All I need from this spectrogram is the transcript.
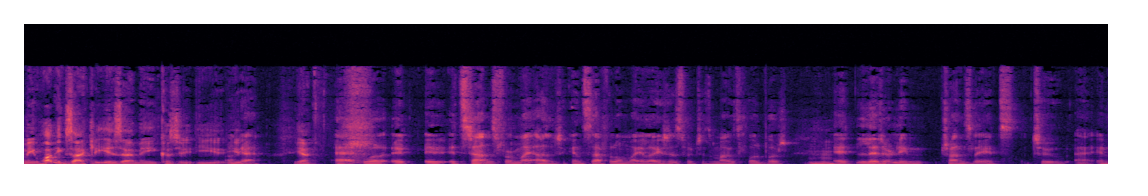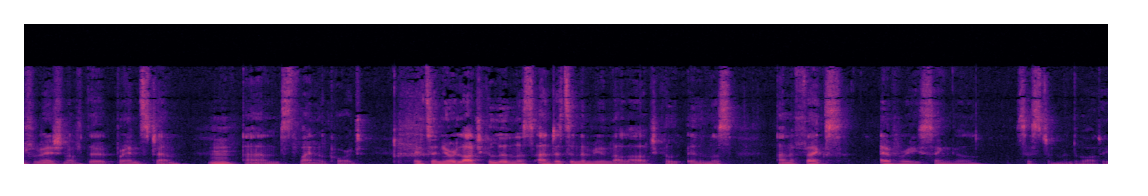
ME. What exactly is ME? Because you, you, you, yeah, Uh, well, it, it, it stands for myalgic encephalomyelitis, which is a mouthful, but Mm-hmm. it literally translates to uh, inflammation of the brainstem Mm. and spinal cord. It's a neurological illness and it's an immunological illness and affects every single system in the body.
